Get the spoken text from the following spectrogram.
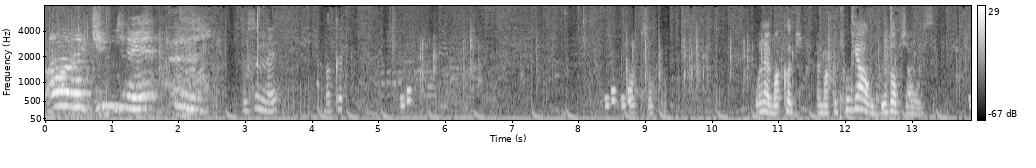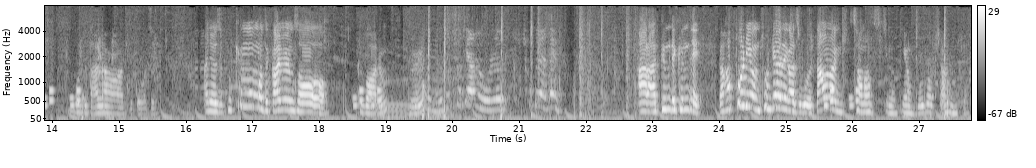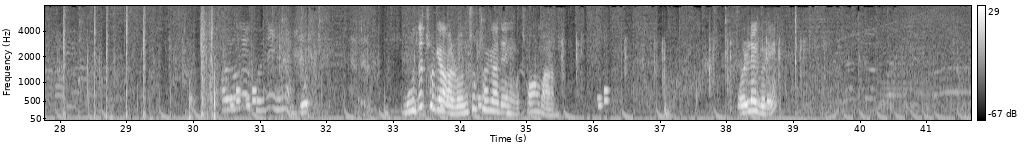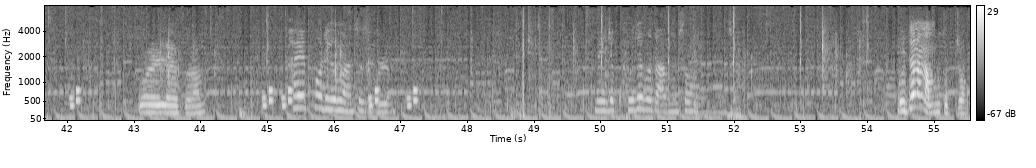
아, 렉 힘지네. 무슨 렉? 마크 없어. 오늘 마크 아니, 마크 초기하고 모드 없이 하고 있어. 모두 날라가가지고 어제. 아니 어제 포켓몬 모드 깔면서 그거 알음? 왜? 모두 초기하면 원래 초기해야 돼. 알아. 근데 근데 그 하퍼리움 초기화 돼가지고 다운하기 귀찮아서 지금 그냥 모드 없이 하는 중. 어 여기 골드 있네. 모, 모드 초기화가 런처 초기화 되는 거 처음 알아. 원래 그래? 원래 그럼? 하이퍼리움을 안 써서 몰름. 근데 이제 골드보다 안 무서워. 이제. 골드는 안 무섭죠.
